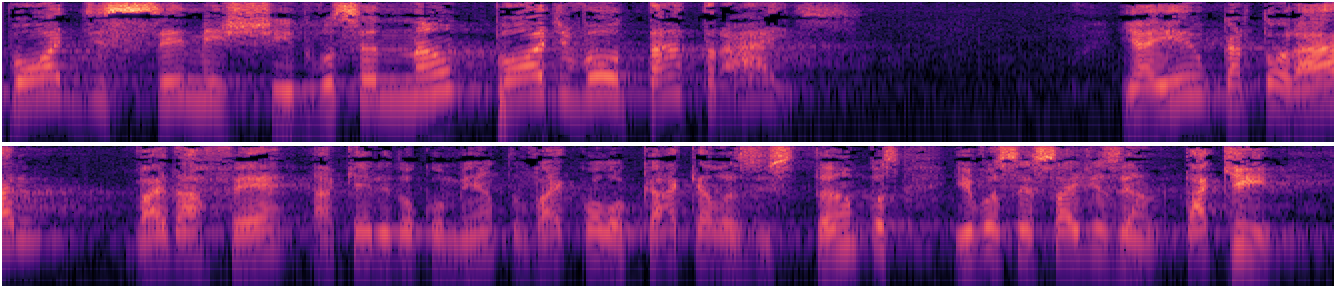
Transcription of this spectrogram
pode ser mexido, você não pode voltar atrás. E aí o cartorário vai dar fé àquele documento, vai colocar aquelas estampas e você sai dizendo: está aqui,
